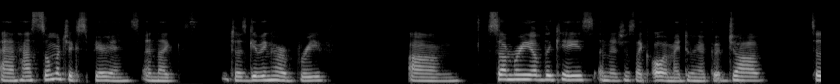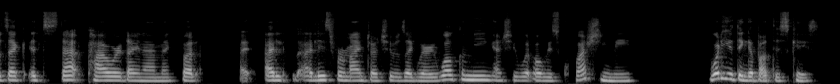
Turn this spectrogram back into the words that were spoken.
and has so much experience and like just giving her a brief um summary of the case and it's just like oh am i doing a good job so it's like it's that power dynamic but I, I at least for my judge, she was like very welcoming and she would always question me, what do you think about this case?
